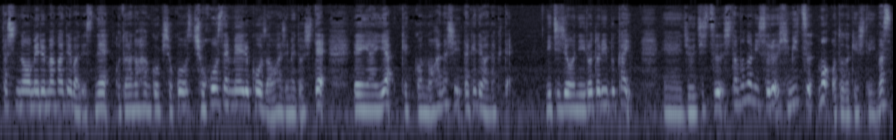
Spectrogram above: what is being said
私のメルマガではですね、大人の反抗期処方処方箋メール講座をはじめとして、恋愛や結婚のお話だけではなくて、日常に彩り深い、えー、充実したものにする秘密もお届けしています。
